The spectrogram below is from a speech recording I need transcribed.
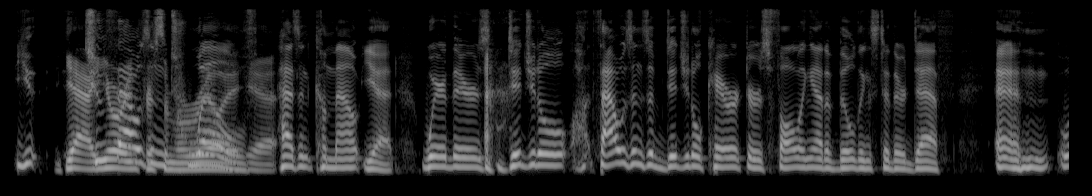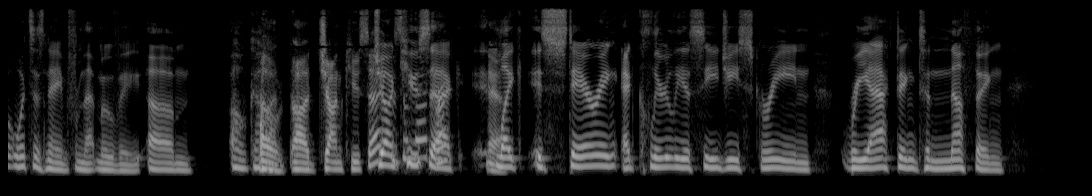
You yeah, you're in for some 2012 really. Yeah. hasn't come out yet, where there's digital thousands of digital characters falling out of buildings to their death, and what's his name from that movie? Um, oh God, Oh, uh, John Cusack. John that, right? Cusack Yeah. like is staring at clearly a CG screen, reacting to nothing.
